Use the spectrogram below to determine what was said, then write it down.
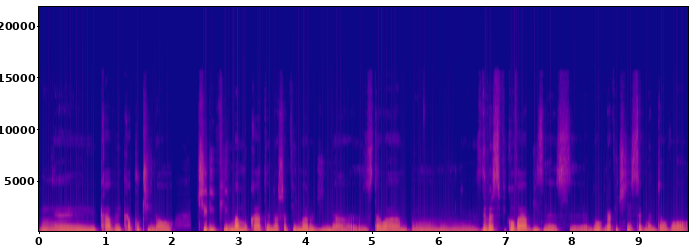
mm, e, kawy cappuccino. Czyli firma Mukate, nasza firma rodzinna, została, mm, zdywersyfikowała biznes e, geograficznie, segmentowo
